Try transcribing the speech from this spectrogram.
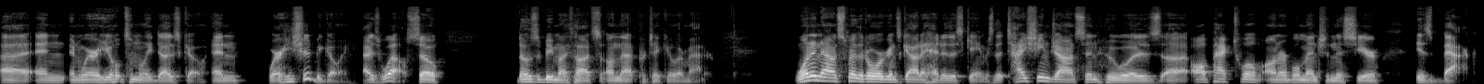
uh, and and where he ultimately does go, and where he should be going as well. So those would be my thoughts on that particular matter. One announcement that Oregon's got ahead of this game is that Tysheem Johnson, who was uh, All Pac 12 honorable mention this year, is back.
